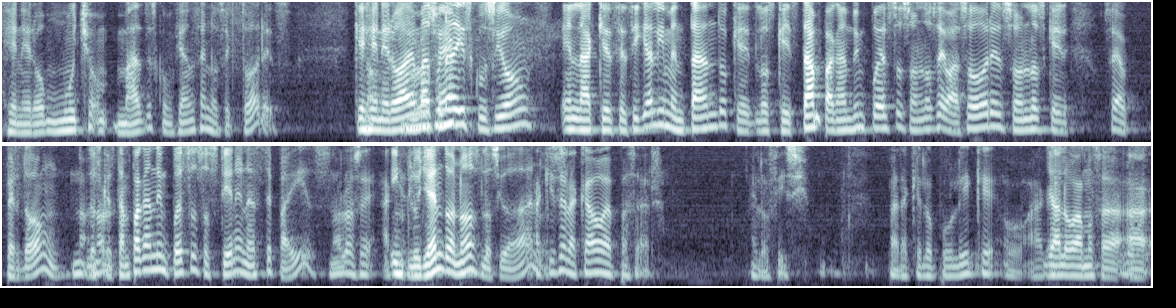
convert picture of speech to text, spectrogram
generó mucho más desconfianza en los sectores? que generó además una discusión en la que se sigue alimentando que los que están pagando impuestos son los evasores, son los que, o sea, perdón, los que están pagando impuestos sostienen a este país. No lo sé. incluyéndonos los ciudadanos. Aquí se le acabo de pasar el oficio para que lo publique o haga. Ya lo vamos a,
